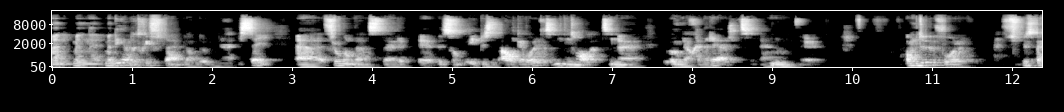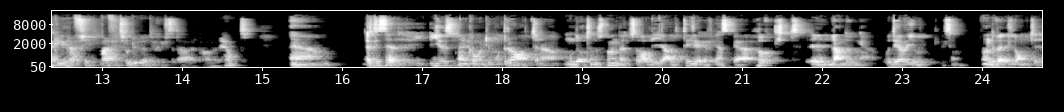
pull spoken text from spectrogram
men, men, men det är ändå ett skifte bland unga i sig. Uh, från vänster, uh, som i princip alltid har varit det sedan 90-talet. Mm. Uh, unga generellt. Mm. Eh, om du får spekulera fritt, varför tror du att det skiftet har, har hänt? Um, jag ska säga att just när det kommer till Moderaterna, Moderata ungdomsförbundet, så har vi alltid legat ganska högt bland unga. Och det har vi gjort liksom, under väldigt lång tid,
